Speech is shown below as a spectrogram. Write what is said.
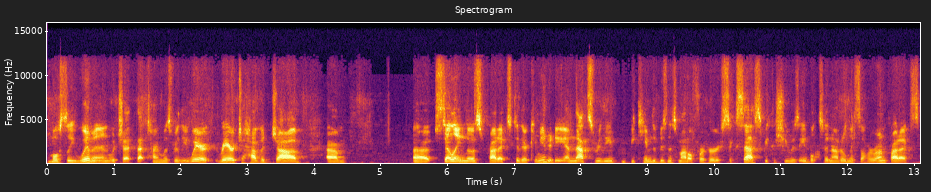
mostly women, which at that time was really rare, rare to have a job um, uh, selling those products to their community. And that's really became the business model for her success because she was able to not only sell her own products,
